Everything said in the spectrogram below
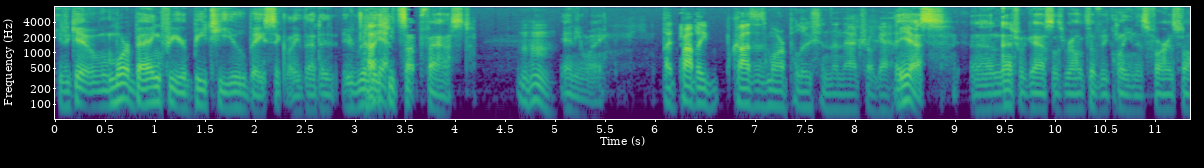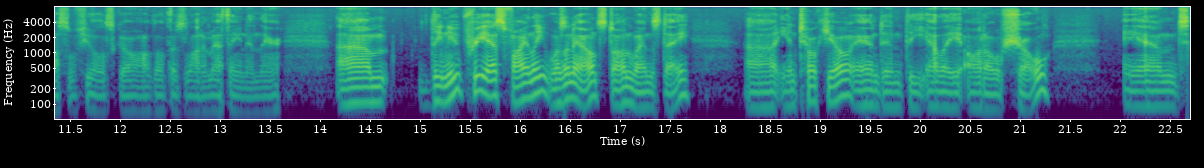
you get more bang for your BTU, basically. That it, it really oh, yeah. heats up fast. Mm -hmm. Anyway, but probably causes more pollution than natural gas. Yes, uh, natural gas is relatively clean as far as fossil fuels go, although there's a lot of methane in there. Um, the new Prius finally was announced on Wednesday uh, in Tokyo and in the LA Auto Show. And,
